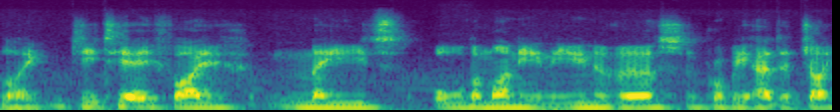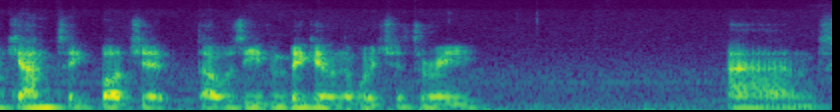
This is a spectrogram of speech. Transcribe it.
Like GTA 5 made all the money in the universe and probably had a gigantic budget that was even bigger than The Witcher 3. And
